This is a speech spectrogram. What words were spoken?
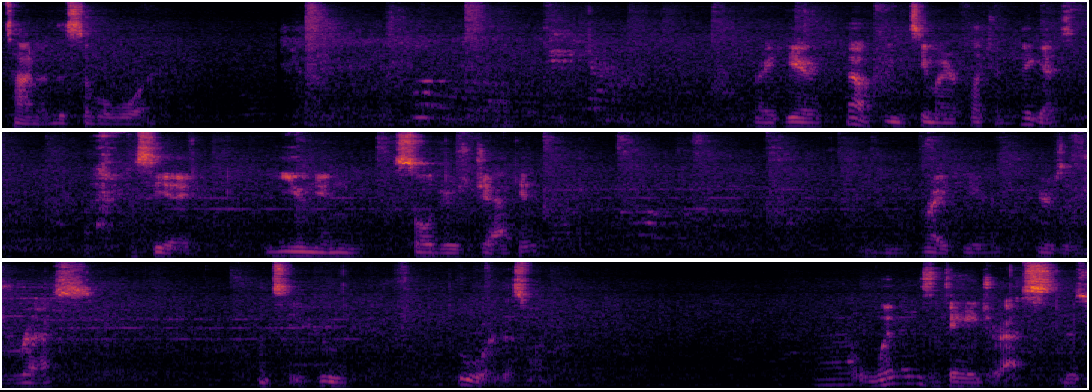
the time of the Civil War. Right here, oh, you can see my reflection. Hey guys, I see a Union soldier's jacket. Right here, here's a dress. Let's see, who, who wore this one? Uh, women's day dress. This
